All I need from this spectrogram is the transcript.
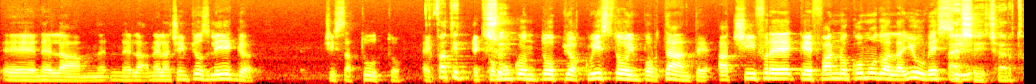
eh, nella, nella, nella, Champions League ci sta tutto Infatti, è comunque un doppio acquisto importante a cifre che fanno comodo alla Juve sì, eh sì certo.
